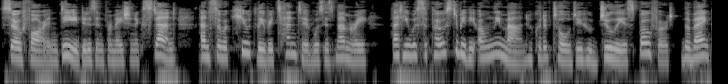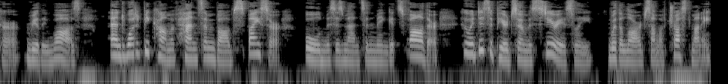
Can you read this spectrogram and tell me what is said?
So far indeed did his information extend, and so acutely retentive was his memory, that he was supposed to be the only man who could have told you who Julius Beaufort, the banker, really was, and what had become of handsome Bob Spicer, old Mrs. Manson Mingott's father, who had disappeared so mysteriously, with a large sum of trust money,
